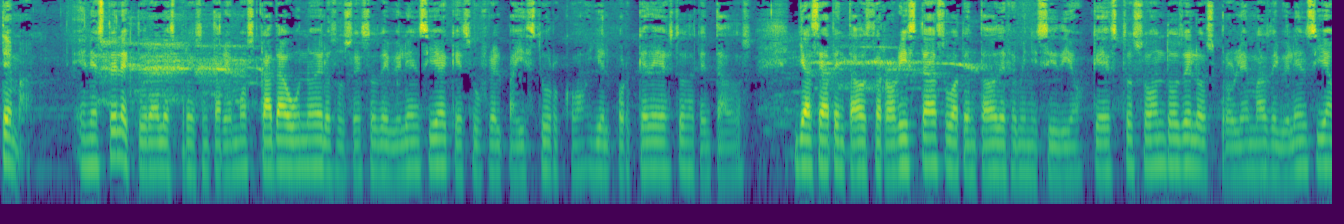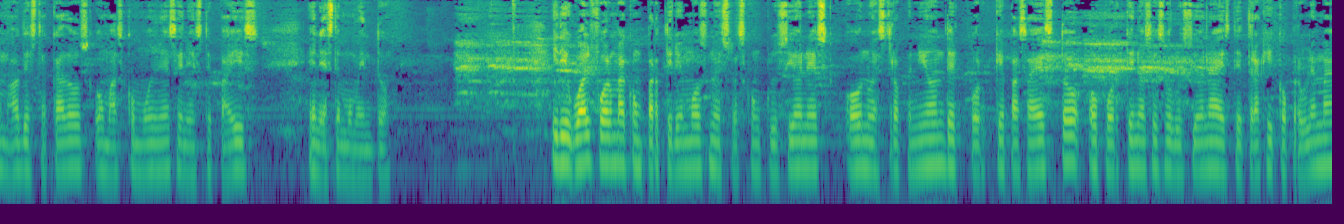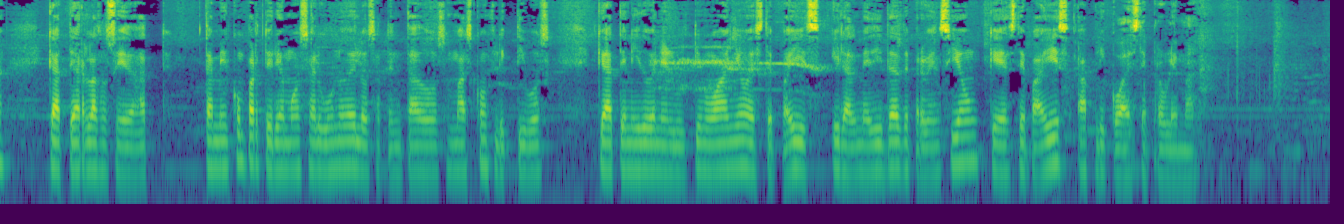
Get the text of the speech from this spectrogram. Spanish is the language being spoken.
Tema. En esta lectura les presentaremos cada uno de los sucesos de violencia que sufre el país turco y el porqué de estos atentados, ya sea atentados terroristas o atentados de feminicidio, que estos son dos de los problemas de violencia más destacados o más comunes en este país en este momento. Y de igual forma compartiremos nuestras conclusiones o nuestra opinión de por qué pasa esto o por qué no se soluciona este trágico problema que aterra la sociedad. También compartiremos algunos de los atentados más conflictivos que ha tenido en el último año este país y las medidas de prevención que este país aplicó a este problema.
